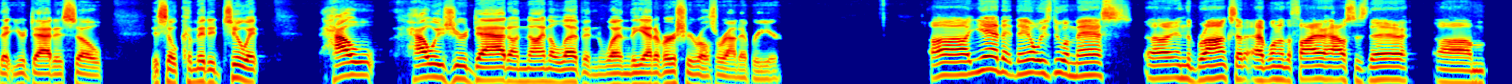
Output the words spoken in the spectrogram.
that your dad is so is so committed to it. How how is your dad on 9/11 when the anniversary rolls around every year? Uh, yeah, they, they always do a mass uh, in the Bronx at, at one of the firehouses there. Um,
